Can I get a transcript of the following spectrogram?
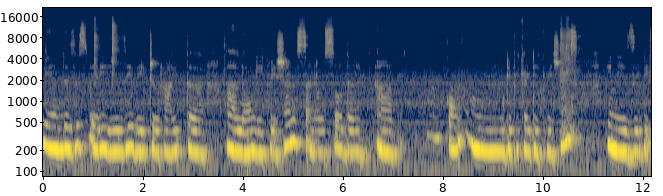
And this is very easy way to write the uh, long equations and also the uh, um, difficult equations in easy way.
